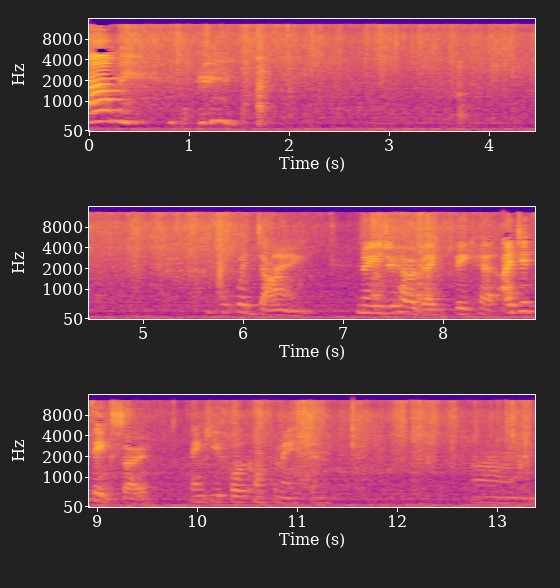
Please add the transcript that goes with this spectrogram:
Um. I think we're dying. No, you do have a big, big head. I did think so. Thank you for the confirmation. Um,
